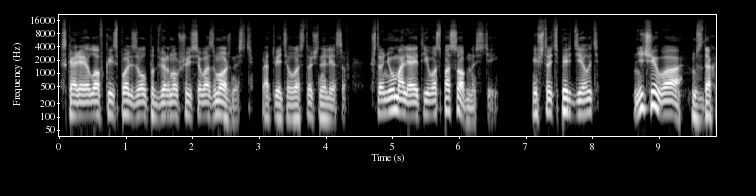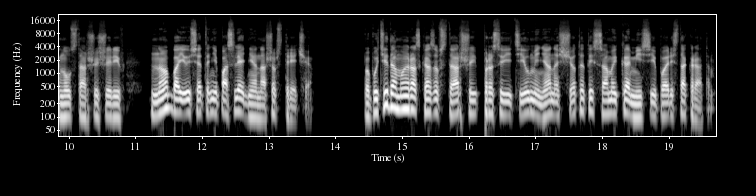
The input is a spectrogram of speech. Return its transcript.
«Скорее ловко использовал подвернувшуюся возможность», — ответил Восточный Лесов, «что не умаляет его способностей». «И что теперь делать?» «Ничего», — вздохнул старший шериф, «но, боюсь, это не последняя наша встреча». По пути домой рассказов старший просветил меня насчет этой самой комиссии по аристократам,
